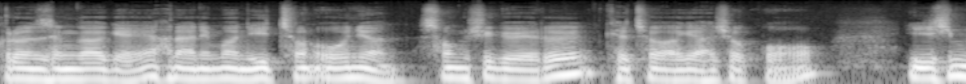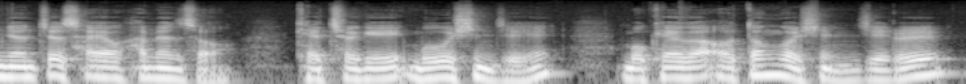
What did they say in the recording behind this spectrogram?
그런 생각에 하나님은 2005년 성시교회를 개척하게 하셨고 20년째 사역하면서 개척이 무엇인지 목회가 어떤 것인지를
